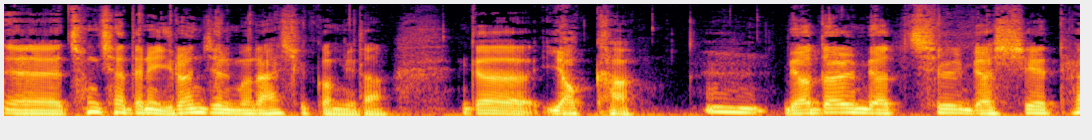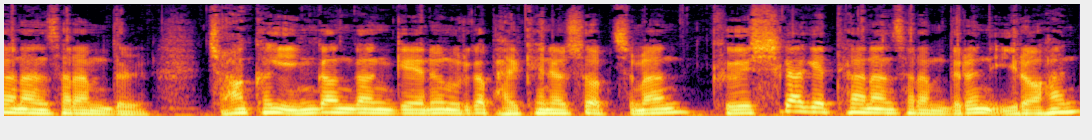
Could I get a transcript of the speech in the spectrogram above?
에, 청취자들은 이런 질문을 하실 겁니다. 그러니까 역학 음. 몇월 며칠 몇 시에 태어난 사람들 정확하게 인간관계는 우리가 밝혀낼 수 없지만 그 시각에 태어난 사람들은 이러한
